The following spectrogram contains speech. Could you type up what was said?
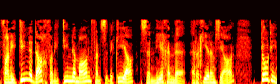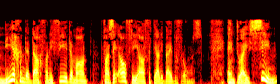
van die 10de dag van die 10de maand van Sedekia se 9de regeringsjaar tot die 9de dag van die 4de maand van sy 11de jaar vertel die Bybel vir ons. En toe hy sien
